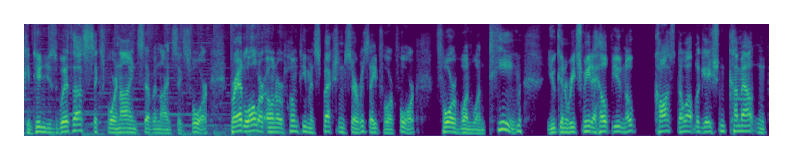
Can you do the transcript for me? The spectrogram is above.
continues with us, 649 7964. Brad Lawler, owner of Home Team Inspection Service, 844 411 Team. You can reach me to help you. No cost, no obligation. Come out and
